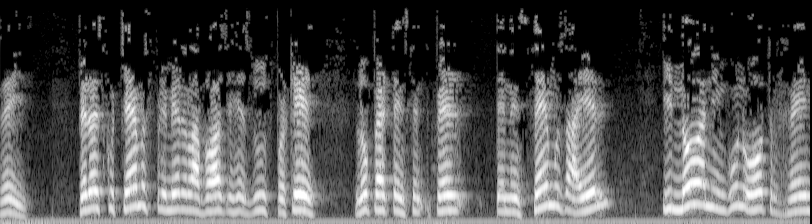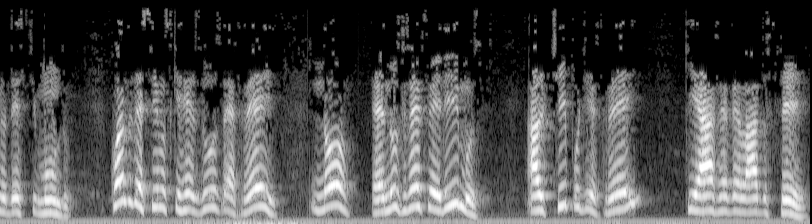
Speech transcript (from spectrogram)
Rei. Pero escutemos primeiro a voz de Jesus, porque lo pertencemos a Ele e não a nenhum outro reino deste mundo. Quando decimos que Jesus é Rei, no, é, nos referimos ao tipo de Rei que há revelado ser,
